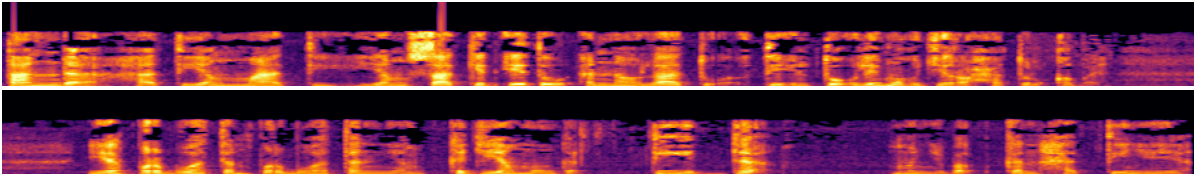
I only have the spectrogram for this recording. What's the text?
tanda hati yang mati, yang sakit itu, annahu la tu'limuhu jirahatul qabah. Ya, perbuatan-perbuatan yang keji yang mungkar tidak menyebabkan hatinya ya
